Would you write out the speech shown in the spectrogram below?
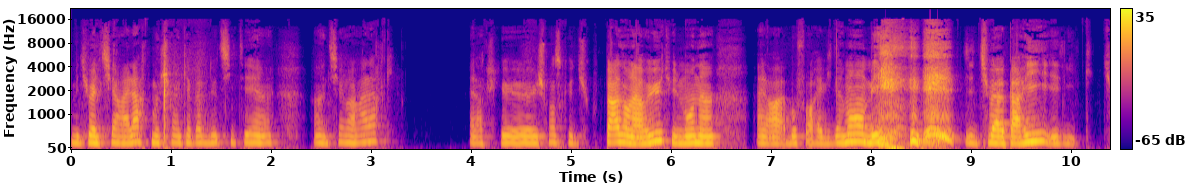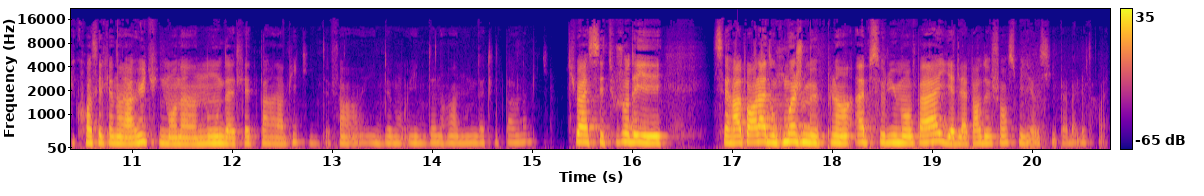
mais tu vois, le tir à l'arc, moi je suis incapable de te citer un, un tireur à l'arc. Alors que je pense que tu pars dans la rue, tu demandes un. Alors à Beaufort évidemment, mais tu vas à Paris et tu croises quelqu'un dans la rue, tu demandes un nom d'athlète paralympique, il te, enfin, il te, il te donnera un nom d'athlète paralympique. Tu vois, c'est toujours des ces rapports-là. Donc moi, je me plains absolument pas. Il y a de la part de chance, mais il y a aussi pas mal de travail.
